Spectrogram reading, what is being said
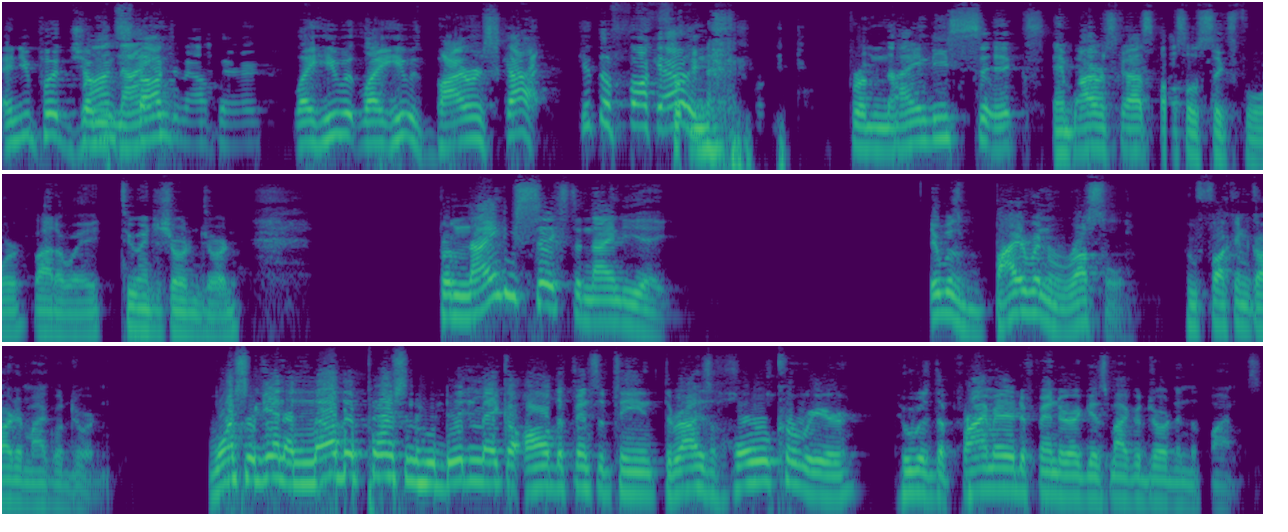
and you put John From Stockton out there like he was like he was Byron Scott. Get the fuck out of here. from 96, and Byron Scott's also 6'4, by the way, two inches shorter than Jordan. From 96 to 98, it was Bryon Russell who fucking guarded Michael Jordan. Once again, another person who didn't make an all defensive team throughout his whole career, who was the primary defender against Michael Jordan in the finals.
